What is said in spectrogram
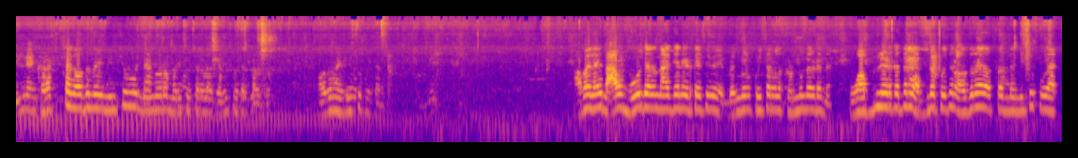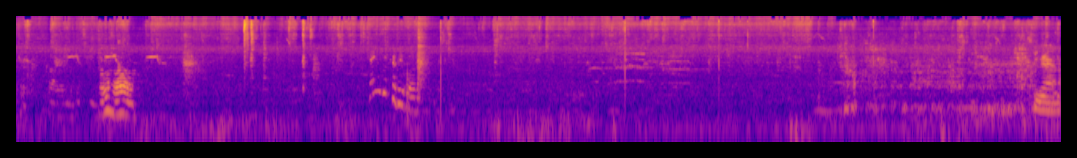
ಇಲ್ಲೇ ಕರೆಕ್ಟಾಗಿ ಅದನ್ನ ನಿಂಚು ಬೆಂಗಳೂರು ಮರಿ ಕೂತಾರಲ್ಲ ಗರಿ ಕೂತಾರ ಅದನ್ನ ನಿಂಚು ಕೂತಾರ ಆಮೇಲೆ ನಾವು ಮೂರ್ ಜನ ನಾಲ್ಕು ಜನ ಹಿಡ್ಕೈತೀವಿ. ಬೆಂಗಳೂರು ಕುಯ್ತಾರಲ್ಲ ಕಣ್ಮುಂದ ಹಿಡನೆ ಒಬ್ನ ಹಿಡ್ಕತಾನೆ ಒಬ್ನೇ ಕುಯ್ತಾನೆ ಅದ್ರ ತಂದ ನಿಂಚು ಕೂದ ಜ್ಞಾನ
